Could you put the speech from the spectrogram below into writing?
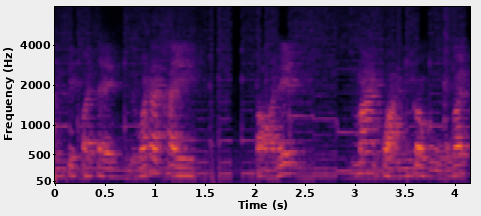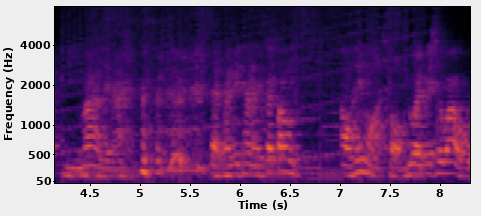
5-10%หรือว่าถ้าใครต่อได้มากกว่านี้ก็โหก็ดีมากเลยนะ แต่ทั้งนี้ทั้งนั้นก็ต้อง เอาให้เหมาะสมด้วยไม่ใช่ว่าโอ้โห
